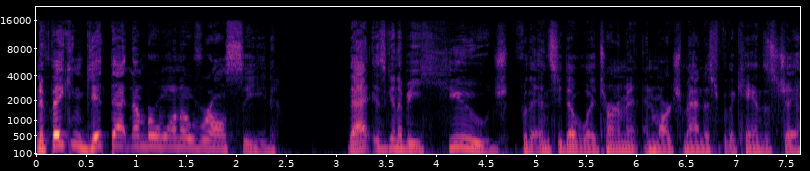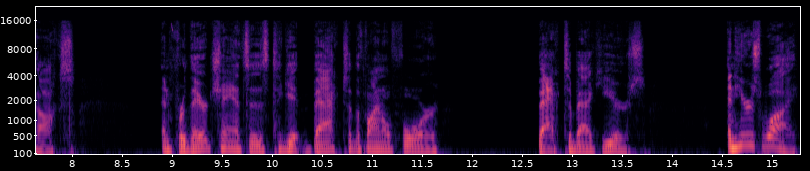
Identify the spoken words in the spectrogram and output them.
And if they can get that number one overall seed, that is going to be huge for the NCAA tournament and March Madness for the Kansas Jayhawks and for their chances to get back to the Final Four back to back years. And here's why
